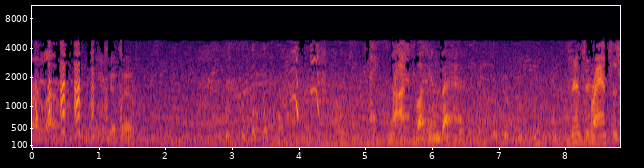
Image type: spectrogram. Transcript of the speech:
Merlot. you Get that. Not fucking bad. Censored. Francis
